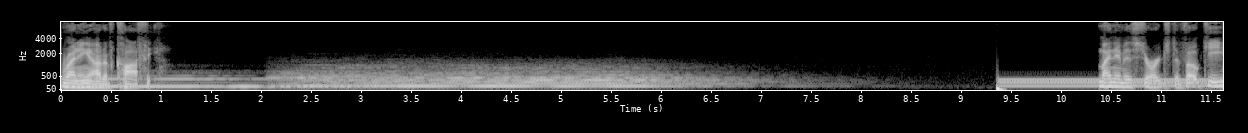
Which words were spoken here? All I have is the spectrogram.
running out of coffee. My name is George Divoky,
